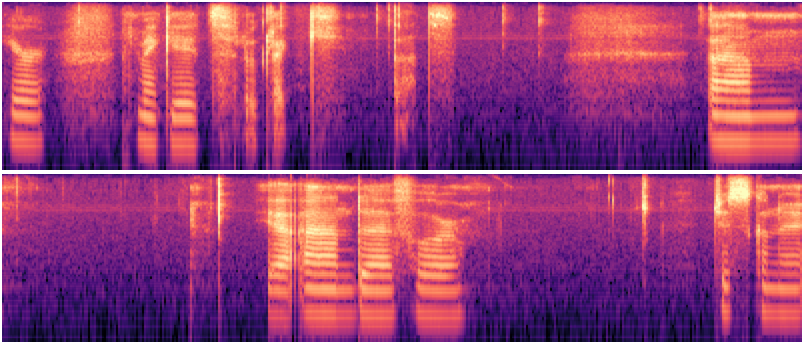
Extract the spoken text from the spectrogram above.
here to make it look like that. Um, yeah, and uh, for just gonna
